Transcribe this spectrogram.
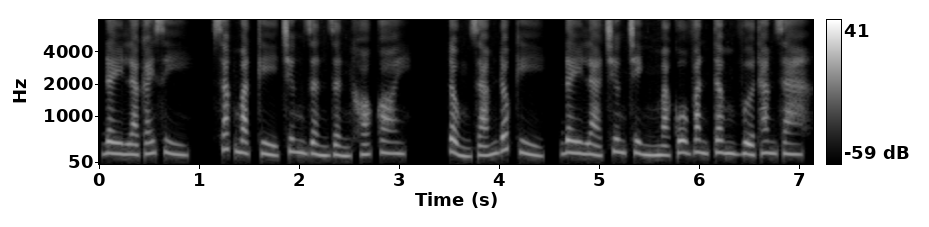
Đây là cái gì? Sắc mặt Kỳ Trưng dần dần khó coi. Tổng Giám Đốc Kỳ, đây là chương trình mà cô Văn Tâm vừa tham gia.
